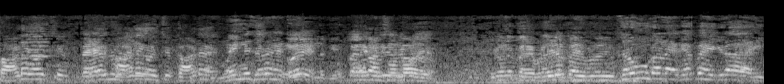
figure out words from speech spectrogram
ਕਾਰਡ ਹੈਗਾ ਉੱਚ। ਪੈਰ ਨੂੰ ਕਾਰਡ ਹੈਗਾ ਉੱਚ। ਕਾਰਡ ਹੈ। ਨਹੀਂ ਨਹੀਂ ਸਰ ਹੈਗੇ। ਪੈਸੇ ਕੱਢ ਸੁਣ ਲਾ ਇਹਨਾਂ ਨੇ ਪੈਸੇ ਫੜਾਏ ਸਰ ਮੁੰਡਾ ਲੈ ਗਿਆ ਪੈਸੇ ਜਿਹੜਾ ਆਇਆ ਸੀ।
